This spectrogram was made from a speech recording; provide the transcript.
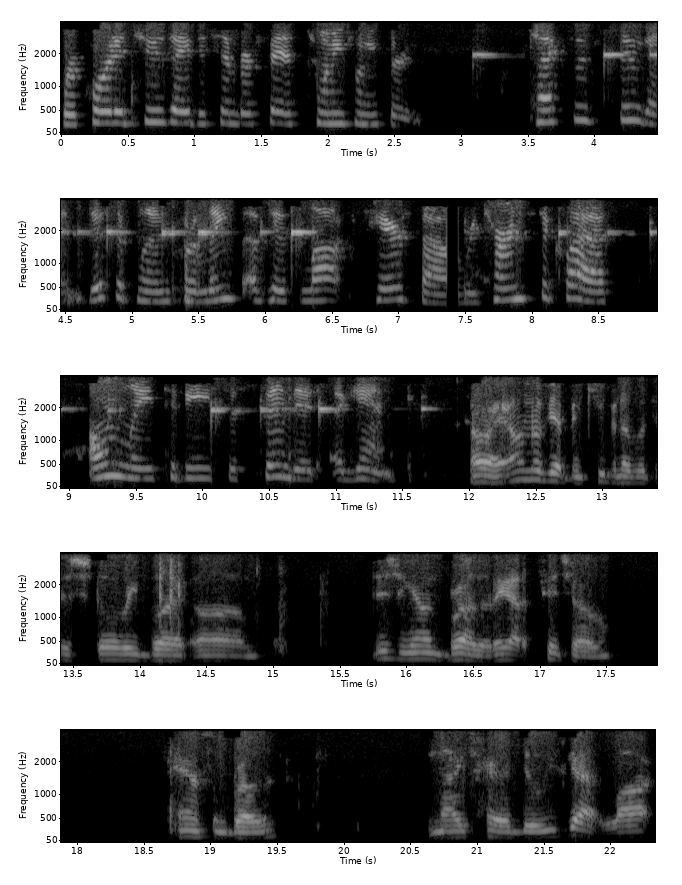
reported Tuesday, December 5th, 2023. Texas student disciplined for length of his locks hairstyle returns to class only to be suspended again. All right. I don't know if you've been keeping up with this story, but um, this young brother, they got a picture of him. Handsome brother. Nice hairdo. He's got locks,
